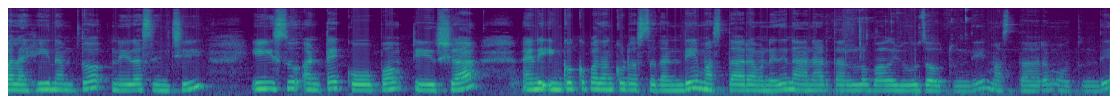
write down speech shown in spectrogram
బలహీనంతో నిరసించి ఈసు అంటే కోపం ఈర్ష అండ్ ఇంకొక పదం కూడా వస్తుందండి మస్తారం అనేది నానార్థాలలో బాగా యూజ్ అవుతుంది మస్తారం అవుతుంది.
